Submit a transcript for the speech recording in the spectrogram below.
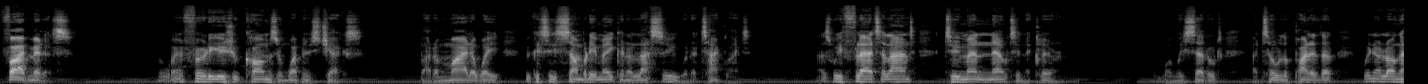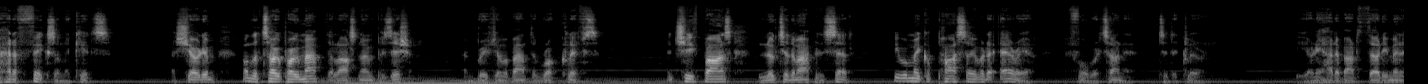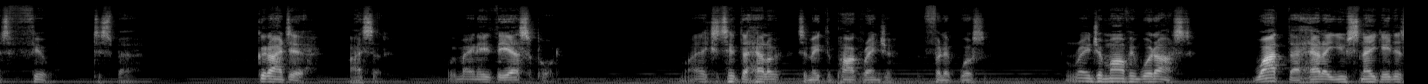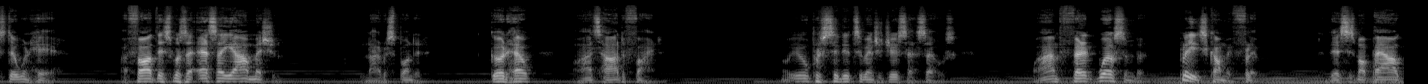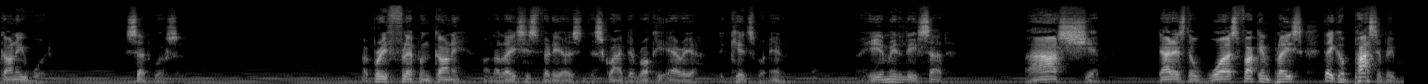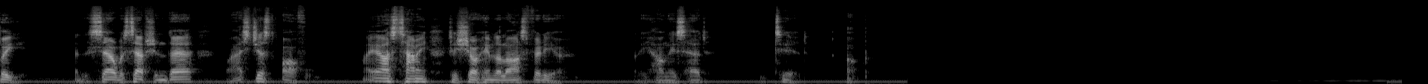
Five minutes. We went through the usual comms and weapons checks. About a mile away, we could see somebody making a lasso with a tack light. As we flared to land, two men knelt in the clearing. When we settled, I told the pilot that we no longer had a fix on the kids. Showed him on the topo map the last known position and briefed him about the rock cliffs. And Chief Barnes looked at the map and said he would make a pass over the area before returning to the clearing. He only had about 30 minutes of fuel to spare. Good idea, I said. We may need the air support. I exited the Helo to meet the park ranger, Philip Wilson. Ranger Marvin Wood asked, What the hell are you snake eaters doing here? I thought this was a SAR mission. And I responded, Good help? Well, that's hard to find. We all proceeded to introduce ourselves. Well, I'm Philip Wilson, but please call me Flip. This is my pal Gunny Wood, said Wilson. I briefed Flip and Gunny on the latest videos and described the rocky area the kids were in. He immediately said, Ah, shit. That is the worst fucking place they could possibly be. And the cell reception there, well, that's just awful. I asked Tammy to show him the last video, and he hung his head and teared up.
